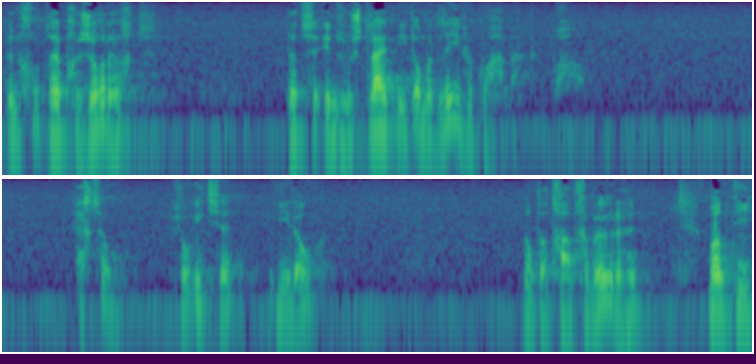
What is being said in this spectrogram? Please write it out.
En God heeft gezorgd dat ze in zo'n strijd niet om het leven kwamen. Wauw. Echt zo. Zoiets, hè? Hier ook. Want dat gaat gebeuren, hè? Want die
